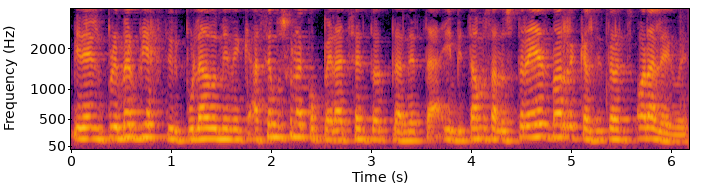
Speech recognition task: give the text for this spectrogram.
mire el primer viaje tripulado miren hacemos una cooperacha en todo el planeta invitamos a los tres más recalcitrantes órale güey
